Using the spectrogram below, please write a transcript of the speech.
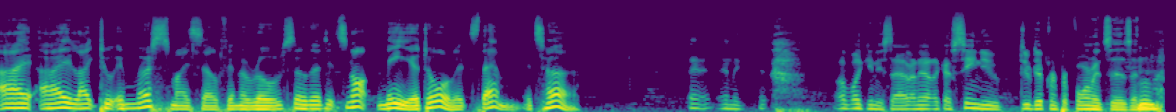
I, I like to immerse myself in a role so that it's not me at all, it's them, it's her. And, and it, uh, what can you say? I mean, like I've seen you do different performances and Mm.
